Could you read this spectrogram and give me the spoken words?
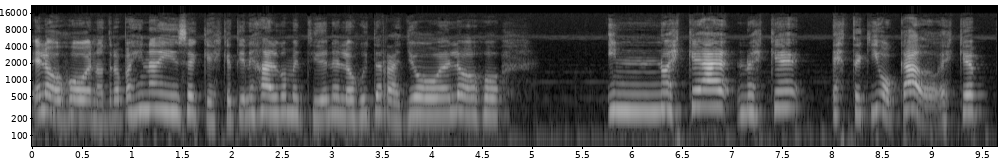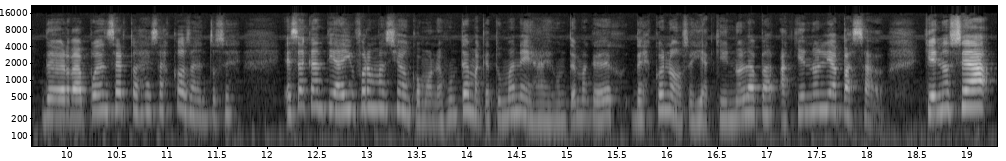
el ojo, en otra página dice que es que tienes algo metido en el ojo y te rayó el ojo. Y no es que, no es que esté equivocado, es que de verdad pueden ser todas esas cosas. Entonces, esa cantidad de información, como no es un tema que tú manejas, es un tema que desconoces y a quién no, la, a quién no le ha pasado, ¿Quién no, se ha,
